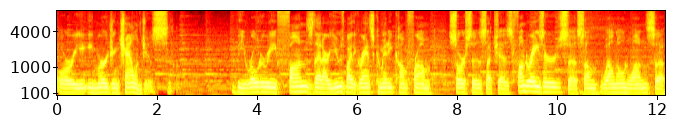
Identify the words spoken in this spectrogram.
or e- emerging challenges. The Rotary funds that are used by the Grants Committee come from sources such as fundraisers, uh, some well known ones uh,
